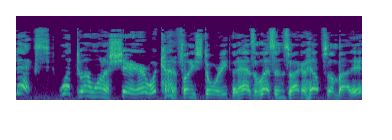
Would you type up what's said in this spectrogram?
next? What do I want to share? What kind of funny story that has a lesson so I can help somebody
